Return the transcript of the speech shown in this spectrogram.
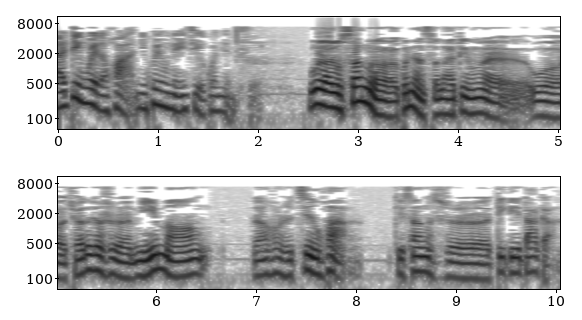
来定位的话，你会用哪几个关键词？如果要用三个关键词来定位，我觉得就是迷茫，然后是进化，第三个是滴滴答嘎。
